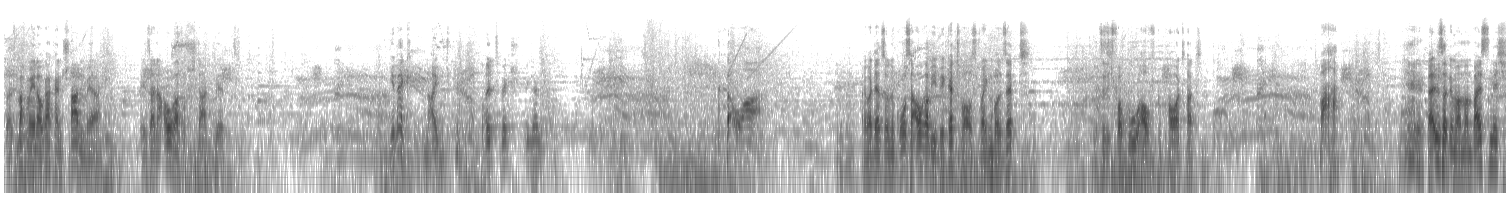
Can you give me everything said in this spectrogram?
So, jetzt machen wir ihn auch gar keinen Schaden mehr, wenn seine Aura so stark wird. Geh weg! Nein, ich wollte wegspringen. Aua. Mein Gott, der hat so eine große Aura wie Vegetto aus Dragon Ball Z, der sich vor Bu aufgepowert hat. Da ist halt immer, man weiß nicht,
